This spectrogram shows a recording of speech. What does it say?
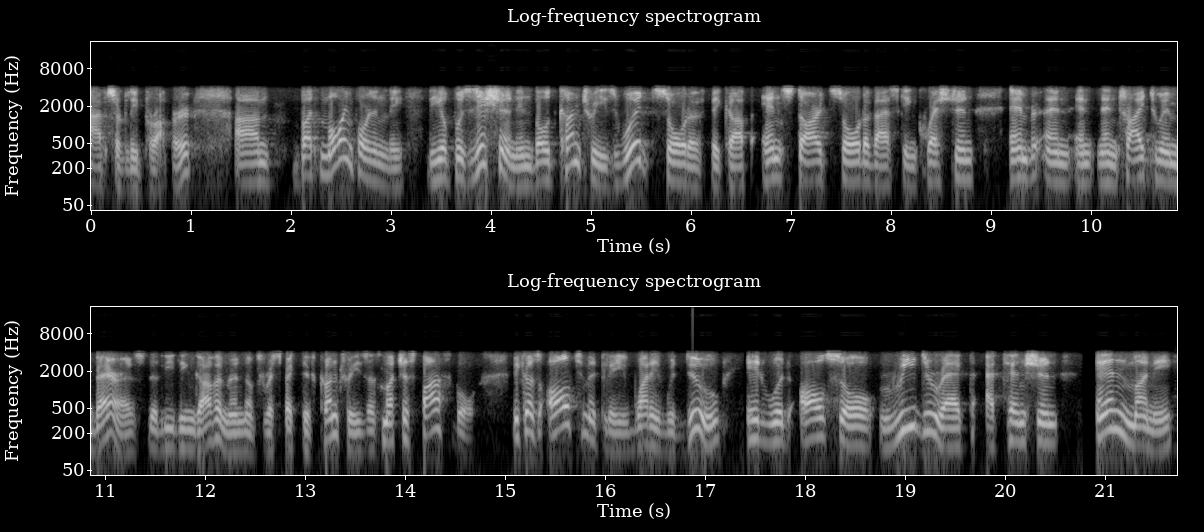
absolutely proper. Um, but more importantly, the opposition in both countries would sort of pick up and start sort of asking questions and, and, and, and try to embarrass the leading government of respective countries as much as possible. Because ultimately, what it would do, it would also redirect attention and money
